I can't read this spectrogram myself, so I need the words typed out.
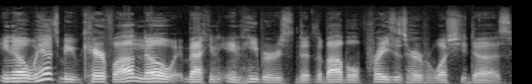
You know, we have to be careful. I know back in, in Hebrews that the Bible praises her for what she does.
